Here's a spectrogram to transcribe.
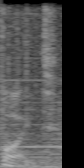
Fight.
